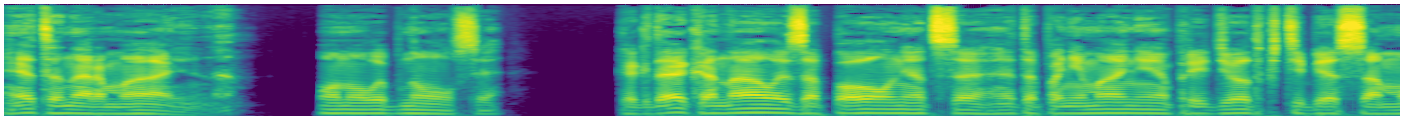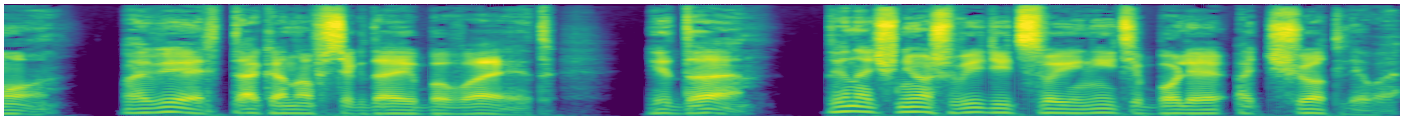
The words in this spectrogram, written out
«Это нормально», — он улыбнулся. «Когда каналы заполнятся, это понимание придет к тебе само. Поверь, так оно всегда и бывает. И да, ты начнешь видеть свои нити более отчетливо,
